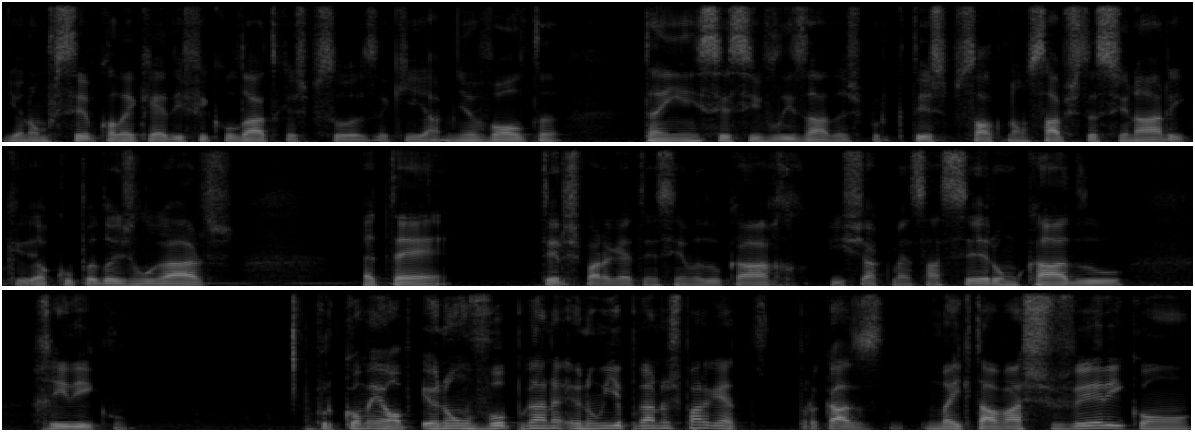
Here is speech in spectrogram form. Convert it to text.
E eu não percebo qual é que é a dificuldade que as pessoas aqui à minha volta têm em ser civilizadas, porque desde pessoal que não sabe estacionar e que ocupa dois lugares, até ter esparguete em cima do carro, isto já começa a ser um bocado ridículo. Porque como é óbvio, eu não vou pegar, eu não ia pegar no esparguete por acaso, meio que estava a chover e com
